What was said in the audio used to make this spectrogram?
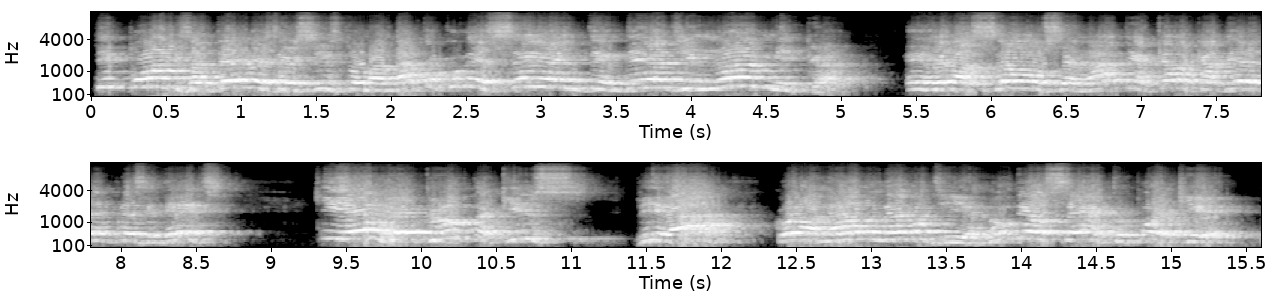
Depois, até no exercício do mandato, eu comecei a entender a dinâmica em relação ao Senado e aquela cadeira de presidente que eu, recruta, quis virar coronel no mesmo dia. Não deu certo, por quê?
